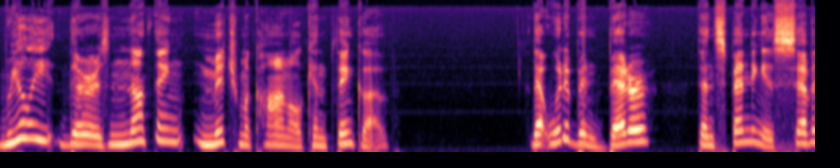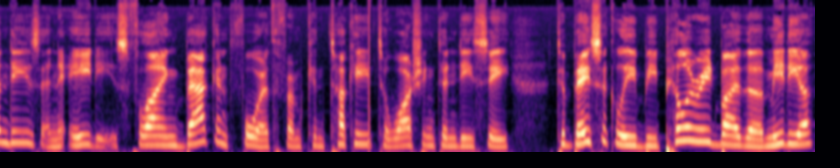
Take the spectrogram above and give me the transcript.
Really, there is nothing Mitch McConnell can think of that would have been better than spending his 70s and 80s flying back and forth from Kentucky to Washington, D.C., to basically be pilloried by the media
